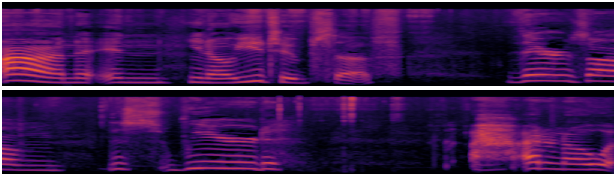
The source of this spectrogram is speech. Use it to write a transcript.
on in, you know, YouTube stuff. There's um this weird I don't know,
